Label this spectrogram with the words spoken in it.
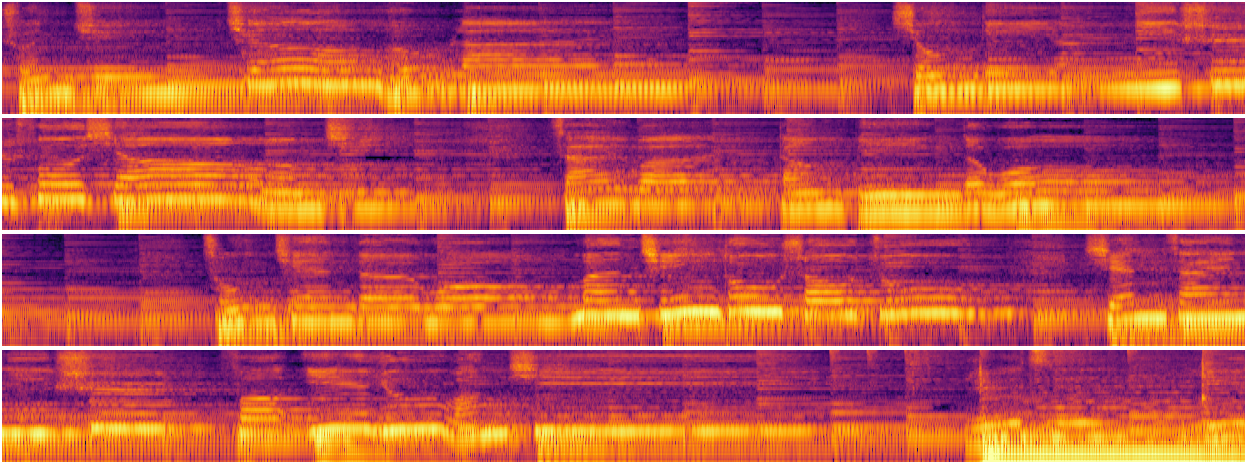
春去秋来。兄弟呀，你是否想起在外当兵的我？从前的我们情同手足，现在你是否一如往昔？日子一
